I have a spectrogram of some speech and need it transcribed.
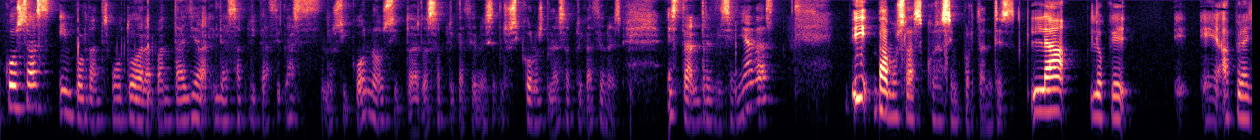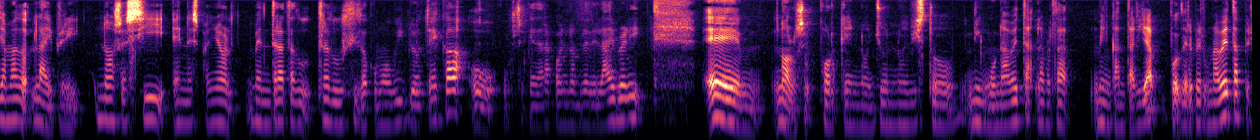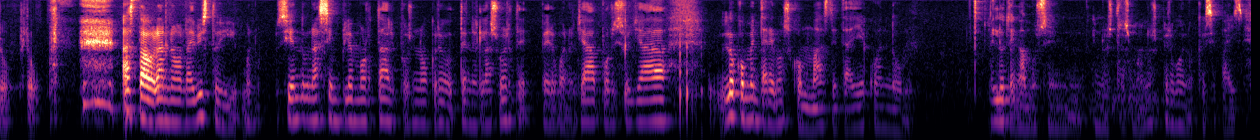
cosas importantes como toda la pantalla y las aplicaciones, los iconos y todas las aplicaciones, los iconos de las aplicaciones están rediseñadas. Y vamos a las cosas importantes. La, lo que eh, eh, Apple ha llamado library. No sé si en español vendrá traducido como biblioteca o, se quedará con el nombre de library. Eh, no lo sé, porque no, yo no he visto ninguna beta. La verdad, me encantaría poder ver una beta, pero, pero hasta ahora no la he visto y bueno, siendo una simple mortal, pues no creo tener la suerte. Pero bueno, ya por eso ya lo comentaremos con más detalle cuando, lo tengamos en, nuestras manos, pero bueno, que sepáis.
